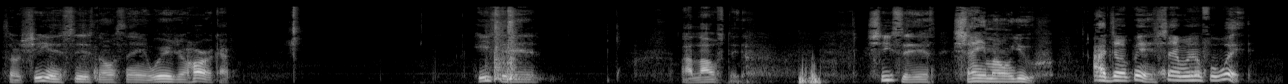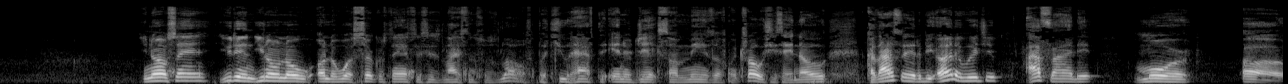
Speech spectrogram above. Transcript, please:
So she insists on saying, "Where's your hard copy?" He says, "I lost it." She says, "Shame on you." I jump in. Shame on him for what? You know what I'm saying? You didn't. You don't know under what circumstances his license was lost, but you have to interject some means of control. She said no, because I said to be honest with you, I find it more uh,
